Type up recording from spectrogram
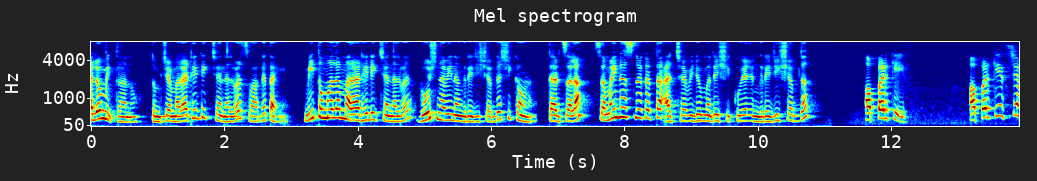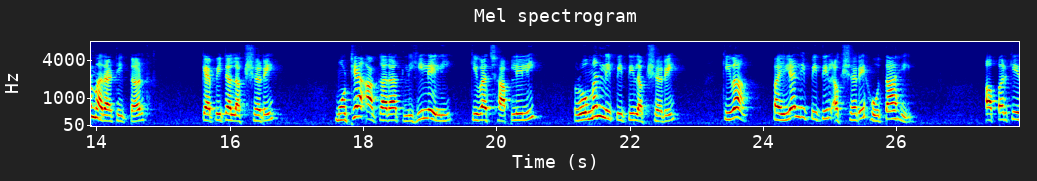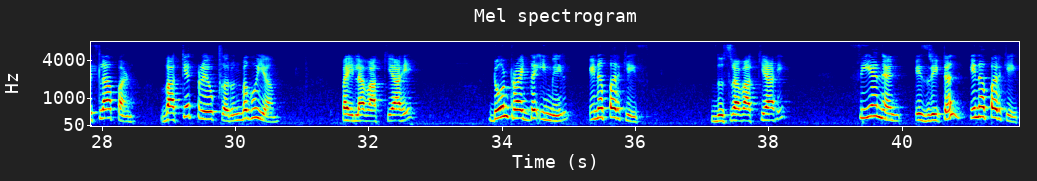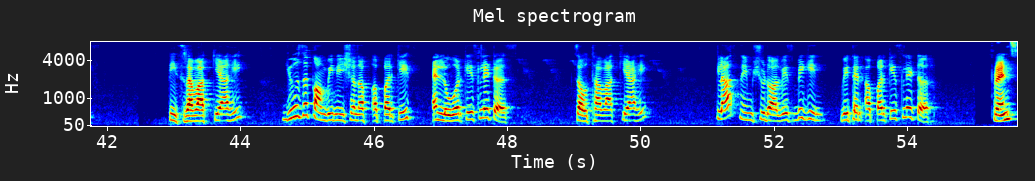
Hello मित्रांनो तुमच्या Marathi Dick चॅनलवर स्वागत आहे. मी तुम्हाला मराठी डिक चॅनलवर रोज नवीन अंग्रेजी शब्द शिकवणार. तर चला समय नसणं करता आजच्या व्हिडिओमध्ये शिकूया इंग्रजी शब्द. अपर केस अपर केसच्या मराठीत अर्थ कॅपिटल अक्षरे मोठ्या आकारात लिहिलेली किंवा छापलेली रोमन लिपीतील अक्षरे किंवा पहिल्या लिपीतील अक्षरे होत आहे. अपर केसला आपण वाक्यात प्रयोग करून बघूया. पहिला वाक्य आहे don't write the email in upper case दुसरा वाक्य आहे C N N is written in upper case तिसरा वाक्य आहे use a combination of upper case and lower case letters चौथा वाक्य आहे class name should always begin with an upper case letter friends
